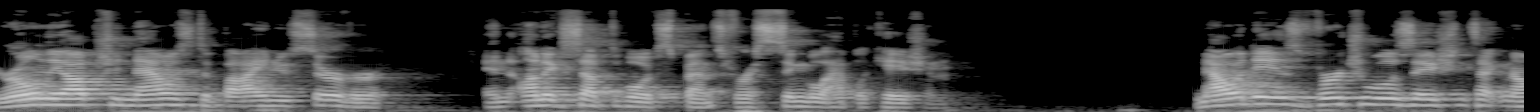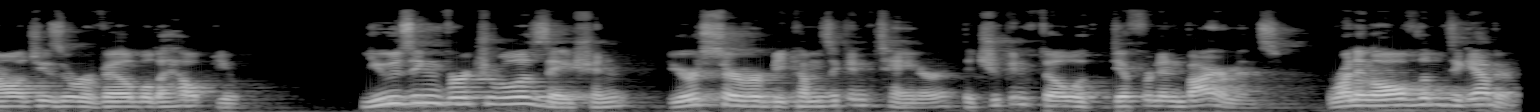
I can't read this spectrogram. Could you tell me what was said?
Your only option now is to buy a new server, an unacceptable expense for a single application. Nowadays, virtualization technologies are available to help you. Using virtualization, your server becomes a container that you can fill with different environments, running all of them together.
